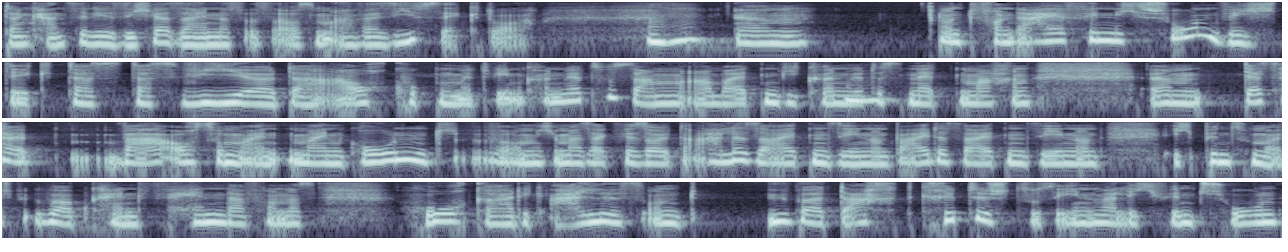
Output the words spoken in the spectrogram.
dann kannst du dir sicher sein, das ist aus dem Aversivsektor. Mhm. Ähm, und von daher finde ich es schon wichtig, dass, dass wir da auch gucken, mit wem können wir zusammenarbeiten, wie können wir mhm. das nett machen. Ähm, deshalb war auch so mein, mein Grund, warum ich immer sage, wir sollten alle Seiten sehen und beide Seiten sehen. Und ich bin zum Beispiel überhaupt kein Fan davon, dass hochgradig alles und überdacht kritisch zu sehen, weil ich finde schon,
